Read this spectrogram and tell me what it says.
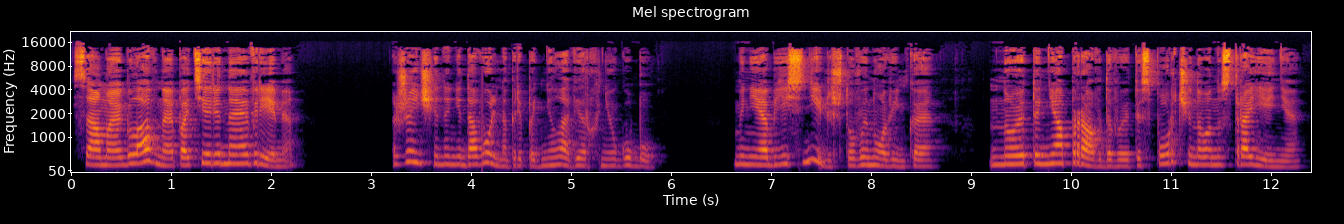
Самое главное — потерянное время. Женщина недовольно приподняла верхнюю губу. Мне объяснили, что вы новенькая, но это не оправдывает испорченного настроения.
